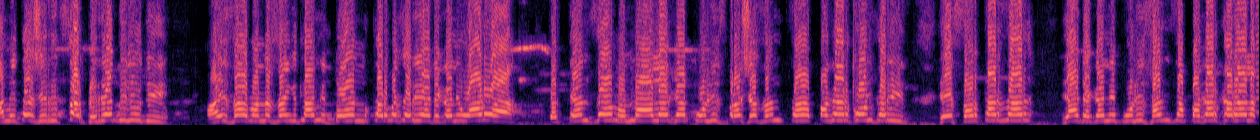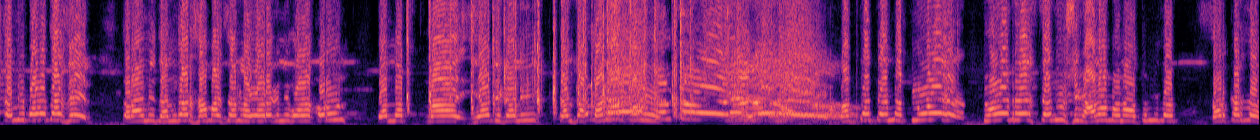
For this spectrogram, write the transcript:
आम्ही तशी रितसर फिर्याद दिली होती. माई साहेबांना सांगितलं आम्ही दोन कर्मचारी या ठिकाणी वाढवा. तर त्यांचं म्हणणं आलं का पोलीस प्रशासनचा पगार कोण करील? हे सरकार जर या ठिकाणी पोलिसांचा पगार करायला कमी पडत असेल तर आम्ही धनगर समाज त्यांना वर्गणी गोळा करून त्यांना या ठिकाणी त्यांचा पगार करू. फक्त त्यांना पिवळे पिवळे ड्रेस त्या दिवशी घाला म्हणा. तुम्ही जर सरकारचं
